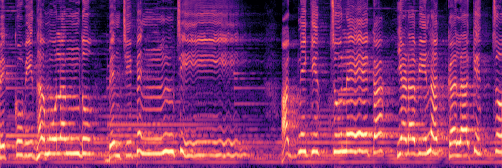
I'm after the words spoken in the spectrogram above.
పెక్కు విధములందు బెంచి పెంచి అగ్నికిచ్చులేక ఎడవి నక్కలకిచ్చు.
